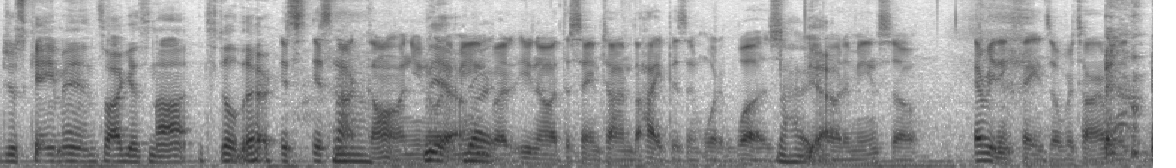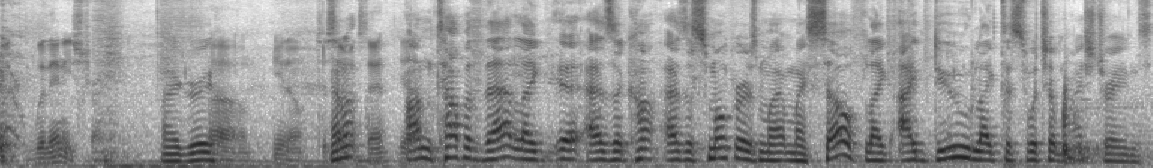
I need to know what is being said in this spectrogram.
just came in, so I guess not. It's still there. It's it's not gone. You know what I mean? Right. But you know, at the same time, the hype isn't what it was. Hype. You Yeah. know what I mean? So everything fades over time with, with, with any strain. I agree. Um, you know, to some And on- extent. Yeah. On top of that, like uh, as a as a smoker as my, myself, like I do like to switch up my strains.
